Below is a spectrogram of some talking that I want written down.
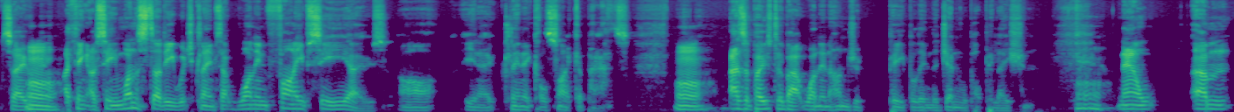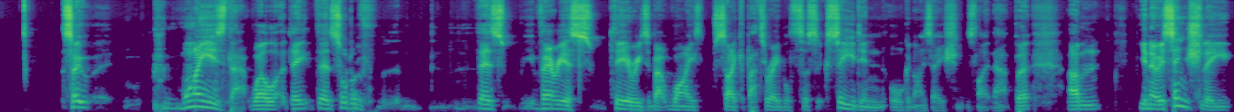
So mm. I think I've seen one study which claims that one in five CEOs are you know clinical psychopaths, mm. as opposed to about one in a hundred people in the general population. Mm. Now, um, so why is that? Well, they, they're sort of there's various theories about why psychopaths are able to succeed in organizations like that. But um, you know, essentially,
